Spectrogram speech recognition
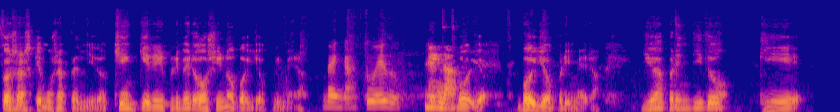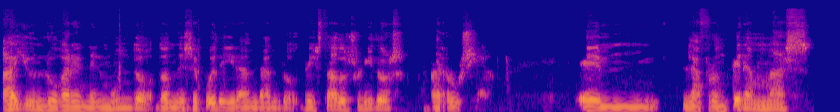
Cosas que hemos aprendido. ¿Quién quiere ir primero o si no voy yo primero? Venga, tú Edu. Venga. Voy yo, voy yo primero. Yo he aprendido que hay un lugar en el mundo donde se puede ir andando de Estados Unidos a Rusia. Em, la frontera más,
